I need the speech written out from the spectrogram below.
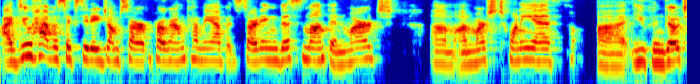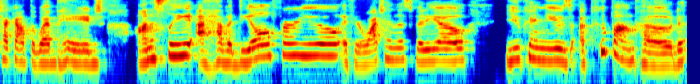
I do have a 60 day jumpstart program coming up. It's starting this month in March. Um, on March 20th, uh, you can go check out the webpage. Honestly, I have a deal for you. If you're watching this video, you can use a coupon code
